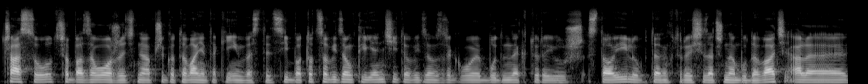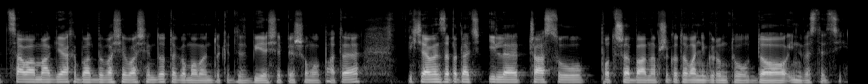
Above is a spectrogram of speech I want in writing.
czasu trzeba założyć na przygotowanie takiej inwestycji, bo to, co widzą klienci, to widzą z reguły budynek, który już stoi lub ten, który się zaczyna budować, ale cała magia chyba odbywa się właśnie do tego momentu, kiedy wbije się pierwszą łopatę. I chciałem zapytać, ile czasu potrzeba na przygotowanie gruntu do inwestycji?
